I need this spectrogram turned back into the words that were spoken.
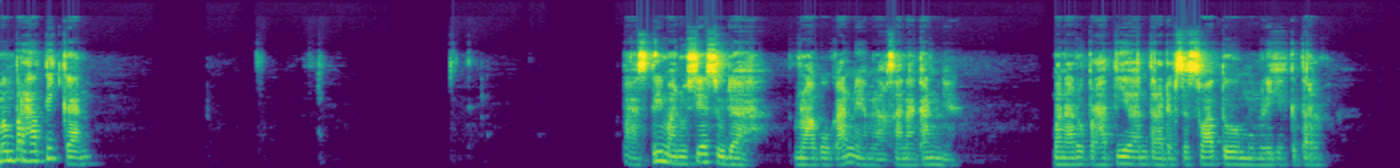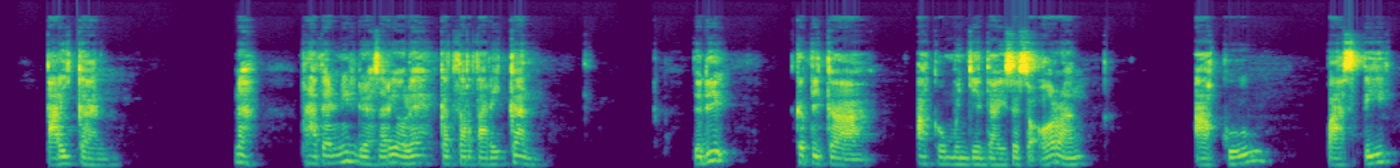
memperhatikan pasti manusia sudah melakukannya, melaksanakannya. Menaruh perhatian terhadap sesuatu, memiliki ketertarikan. Nah, perhatian ini didasari oleh ketertarikan. Jadi, ketika aku mencintai seseorang, aku pasti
